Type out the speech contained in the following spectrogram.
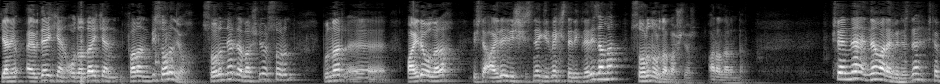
Yani evdeyken, odadayken falan bir sorun yok. Sorun nerede başlıyor? Sorun bunlar e, aile olarak işte aile ilişkisine girmek istedikleri zaman sorun orada başlıyor aralarında. İşte ne ne var evinizde? İşte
